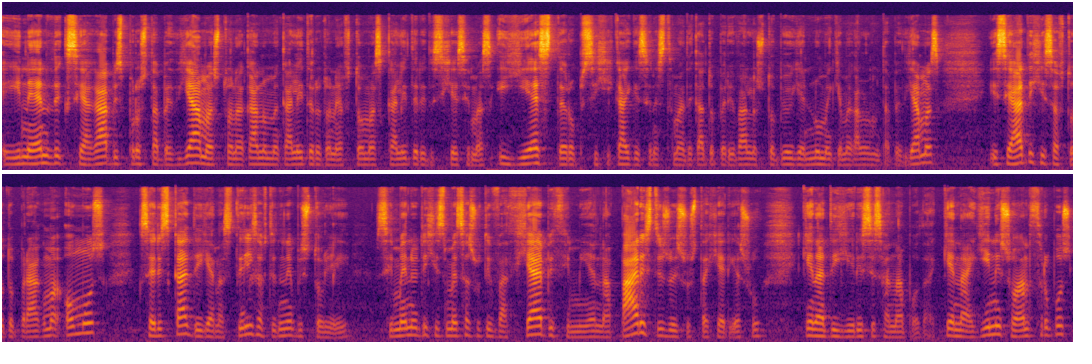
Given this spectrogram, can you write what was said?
είναι ένδειξη αγάπης προς τα παιδιά μας το να κάνουμε καλύτερο τον εαυτό μας, καλύτερη τη σχέση μας, υγιέστερο ψυχικά και συναισθηματικά το περιβάλλον στο οποίο γεννούμε και μεγαλώνουμε τα παιδιά μας. Είσαι άτυχη σε αυτό το πράγμα, όμως ξέρεις κάτι, για να στείλεις αυτή την επιστολή σημαίνει ότι έχεις μέσα σου τη βαθιά επιθυμία να πάρεις τη ζωή σου στα χέρια σου και να τη γυρίσεις ανάποδα και να γίνεις ο άνθρωπος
